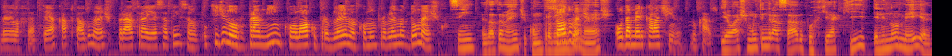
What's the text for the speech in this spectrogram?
né? Ela foi até a capital do México para atrair essa atenção. O que, de novo, para mim, coloca o problema como um problema do México, Sim, exatamente, como um Só problema do do México. México. ou da América Latina, no caso. E eu acho muito engraçado porque aqui ele nomeia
